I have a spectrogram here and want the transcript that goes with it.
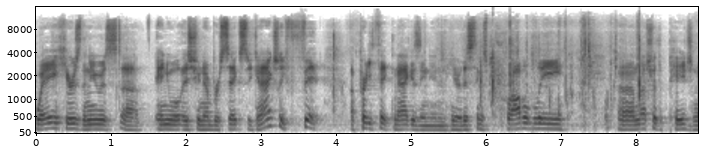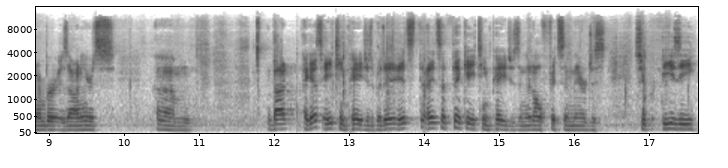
Hue. Here's the newest uh, annual issue number six. So you can actually fit a pretty thick magazine in here. This thing's probably, uh, I'm not sure the page number is on here. It's um, about I guess 18 pages, but it, it's it's a thick 18 pages, and it all fits in there just super easy.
